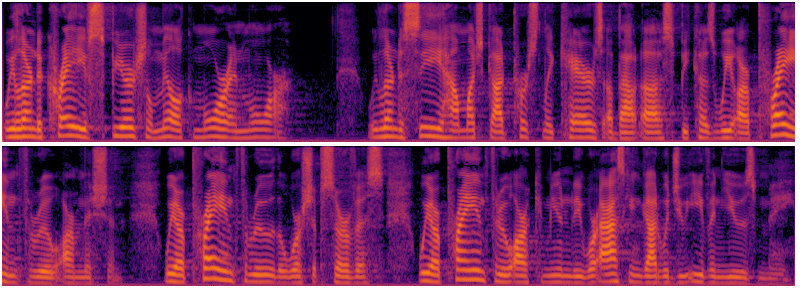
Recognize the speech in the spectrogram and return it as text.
We learn to crave spiritual milk more and more. We learn to see how much God personally cares about us because we are praying through our mission. We are praying through the worship service. We are praying through our community. We're asking God, would you even use me?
